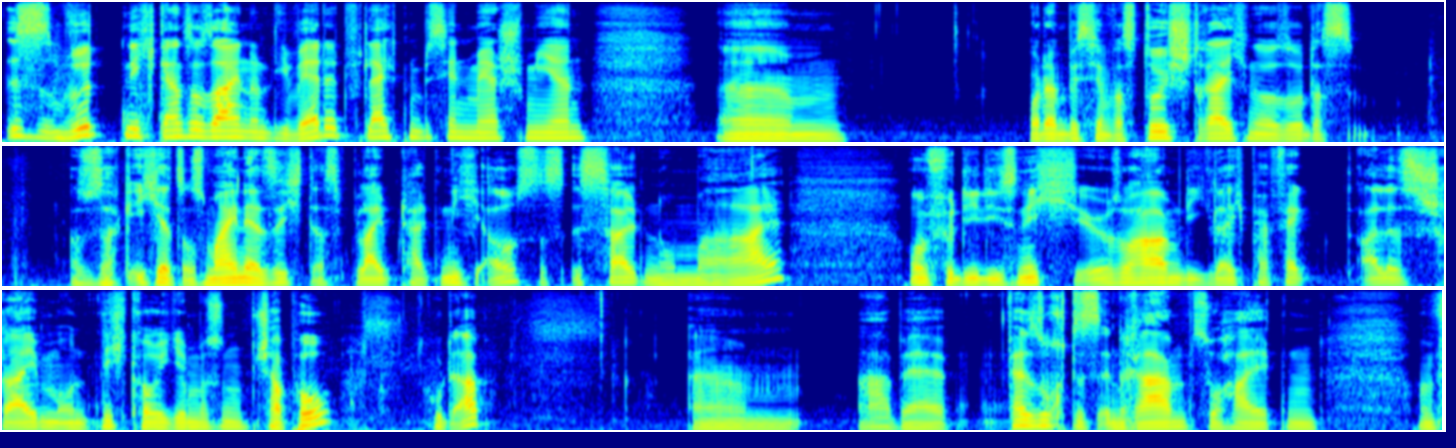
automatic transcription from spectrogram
Es wird nicht ganz so sein und ihr werdet vielleicht ein bisschen mehr schmieren. Ähm, oder ein bisschen was durchstreichen oder so. Das, also sag ich jetzt aus meiner Sicht, das bleibt halt nicht aus. Das ist halt normal. Und für die, die es nicht so haben, die gleich perfekt alles schreiben und nicht korrigieren müssen, Chapeau, Hut ab. Ähm, aber versucht es in Rahmen zu halten und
